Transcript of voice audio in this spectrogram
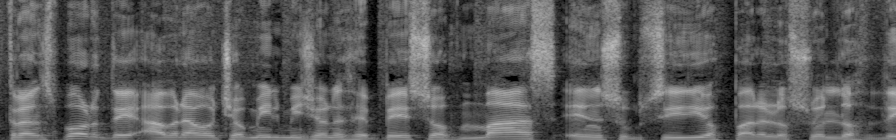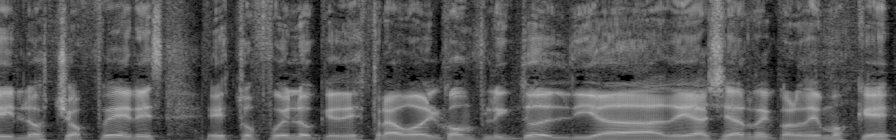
Transporte, habrá 8 mil millones de pesos más en subsidios para los sueldos de los choferes. Esto fue lo que destrabó el conflicto del día de ayer. Recordemos que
